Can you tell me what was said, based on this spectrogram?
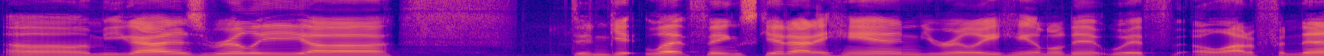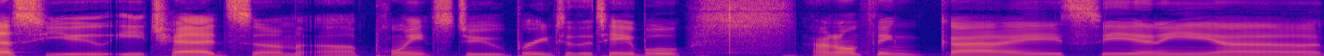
Um, you guys really uh, didn't get let things get out of hand. You really handled it with a lot of finesse. You each had some uh, points to bring to the table. I don't think I see any uh,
